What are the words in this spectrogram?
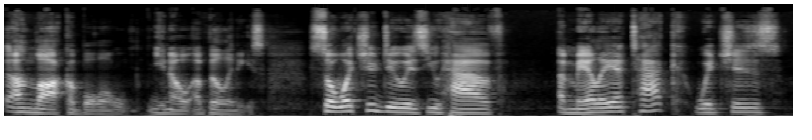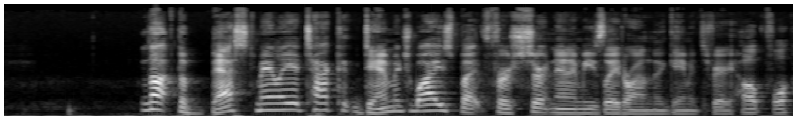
unlockable, you know, abilities. So what you do is you have a melee attack, which is not the best melee attack damage wise, but for certain enemies later on in the game, it's very helpful.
